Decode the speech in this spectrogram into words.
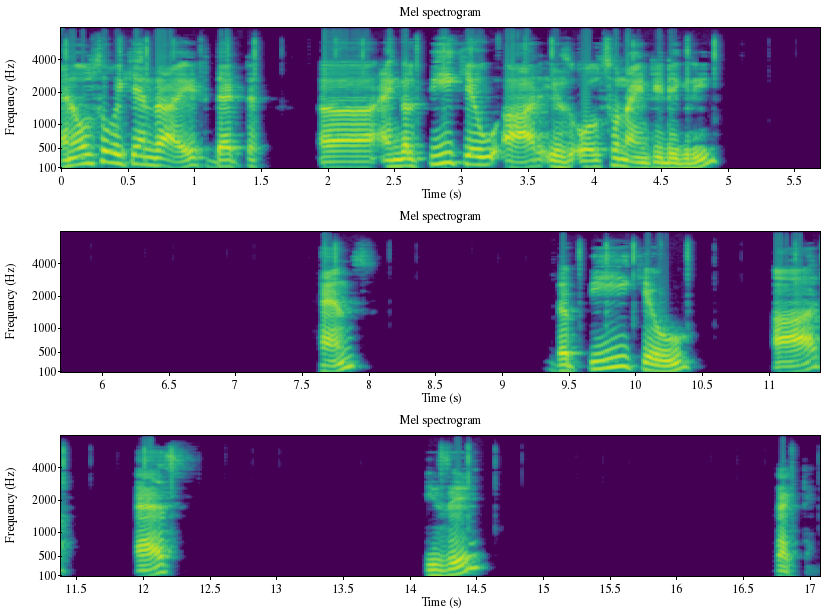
and also we can write that angle P Q R is also 90 degree hence the PQRS is a rectangle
